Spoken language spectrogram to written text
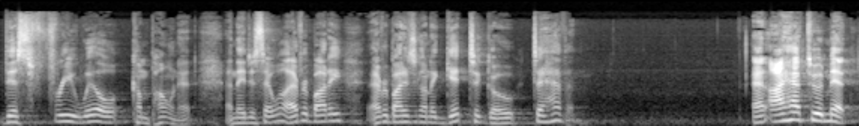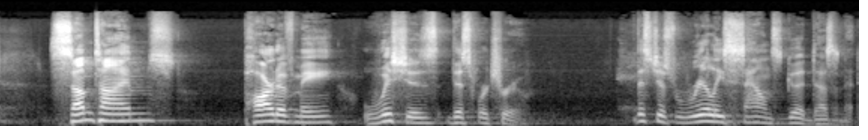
this free will component and they just say, well, everybody, everybody's going to get to go to heaven. And I have to admit, sometimes part of me wishes this were true. This just really sounds good, doesn't it?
